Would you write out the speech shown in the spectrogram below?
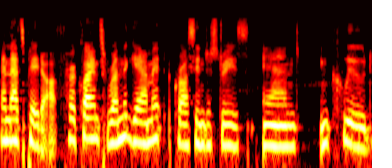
And that's paid off. Her clients run the gamut across industries and include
